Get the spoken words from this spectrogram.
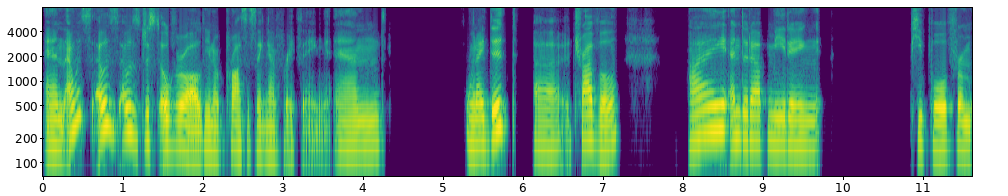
And I was I was I was just overall, you know, processing everything. And when I did uh travel, I ended up meeting people from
